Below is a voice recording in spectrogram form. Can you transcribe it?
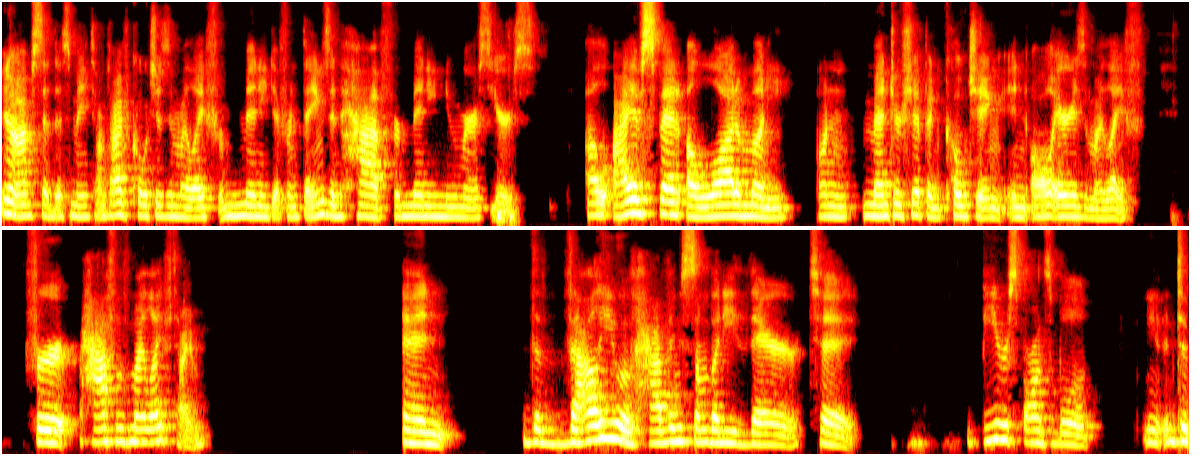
you know i've said this many times i have coaches in my life for many different things and have for many numerous years I'll, i have spent a lot of money on mentorship and coaching in all areas of my life for half of my lifetime and the value of having somebody there to be responsible you know, to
